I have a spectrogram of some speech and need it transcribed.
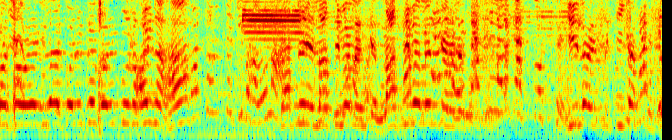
পয়সা হয়ে গেলে গরিব গরিব না আমার চরিত্র কি ভালো না? আপনি লাথি মারলেন কেন? লাথি মারলেন কেন? কি কি কাজ করছে?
